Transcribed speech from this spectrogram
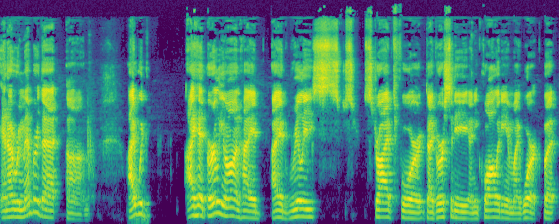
And I remember that um, I would I had early on I had I had really strived for diversity and equality in my work, but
